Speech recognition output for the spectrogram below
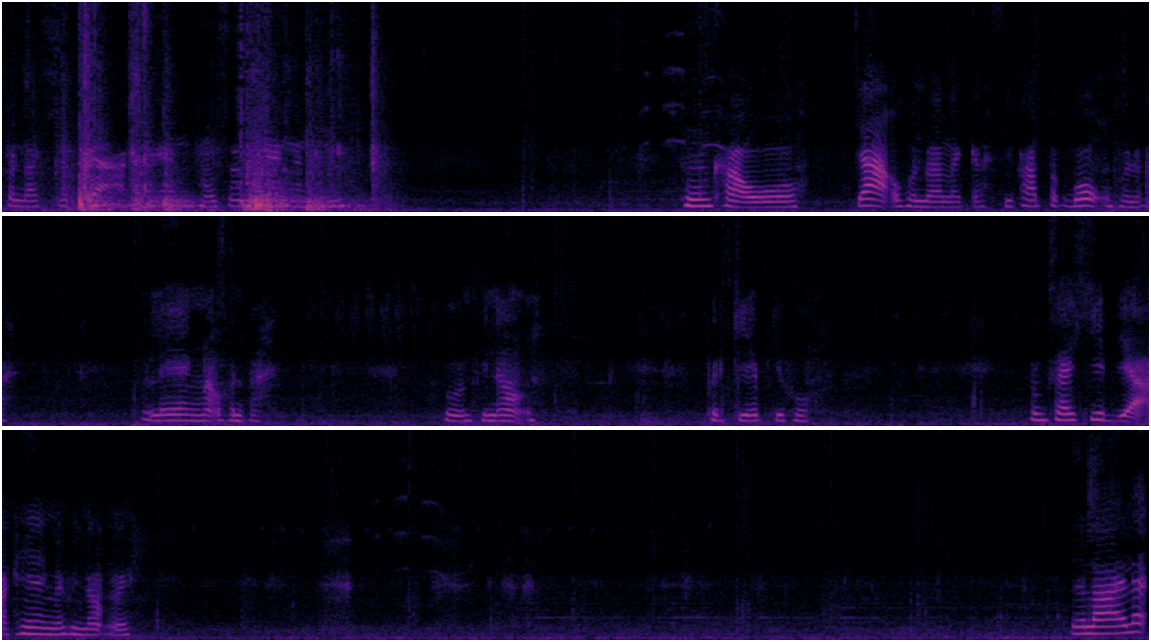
คนละคิดอยากกันให้เสื้อแดงอันนี้ หุงเขาเจ้าคนว่าอะไรกะสิพัดผักโบกคนว่าแรงเนาะคนว่าพูนพี่น้องเพิ่นเก็บอยู่พูนสงสัยคิดอยากแห้งนะพี่น้องเลยเดี๋ยวร้ายแล้ว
